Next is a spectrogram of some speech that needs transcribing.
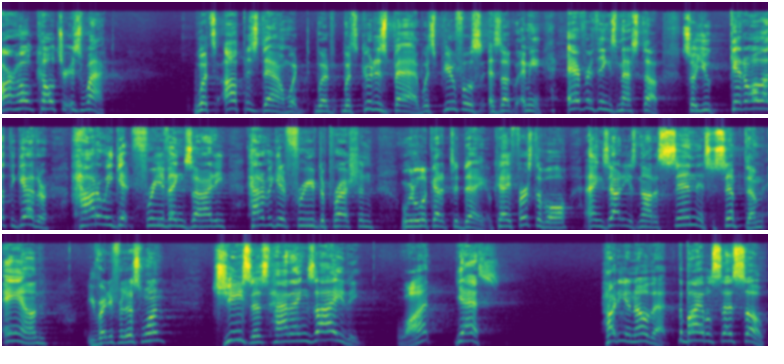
Our whole culture is whacked. What's up is down. What, what, what's good is bad. What's beautiful is, is ugly. I mean, everything's messed up. So you get all that together. How do we get free of anxiety? How do we get free of depression? We're going to look at it today. Okay. First of all, anxiety is not a sin; it's a symptom. And you ready for this one? Jesus had anxiety. What? Yes. How do you know that? The Bible says so.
